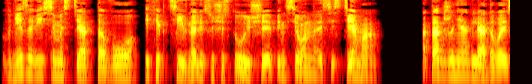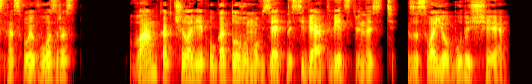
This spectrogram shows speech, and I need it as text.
Вне зависимости от того, эффективна ли существующая пенсионная система, а также не оглядываясь на свой возраст, вам, как человеку, готовому взять на себя ответственность за свое будущее,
